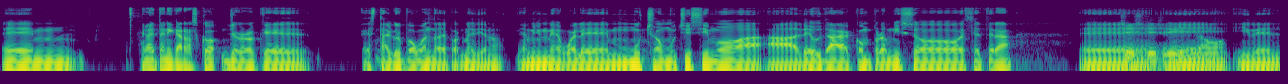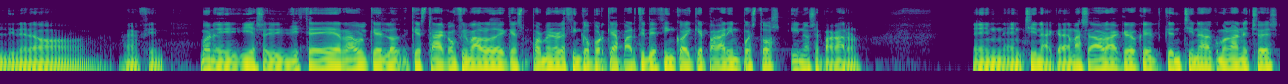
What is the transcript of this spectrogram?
eh, Gaitán y Carrasco, yo creo que está el grupo Wanda de por medio, ¿no? Y a mí me huele mucho, muchísimo a, a deuda, compromiso, etcétera. Eh, sí, sí, sí. Y, no. y, del dinero, en fin. Bueno, y, y eso, y dice Raúl que, lo, que está confirmado lo de que es por menos de 5 porque a partir de 5 hay que pagar impuestos y no se pagaron. En, en China, que además ahora creo que, que en China como lo han hecho es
